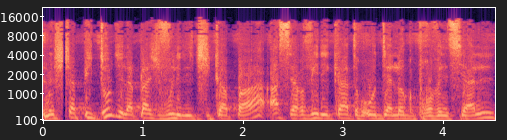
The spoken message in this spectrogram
Le chapiteau de la plage voulée de Chicapa a servi de cadre au dialogue provincial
